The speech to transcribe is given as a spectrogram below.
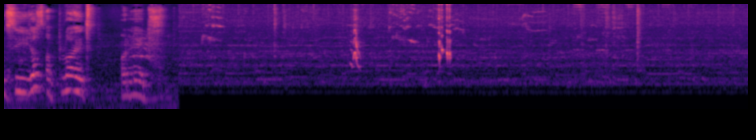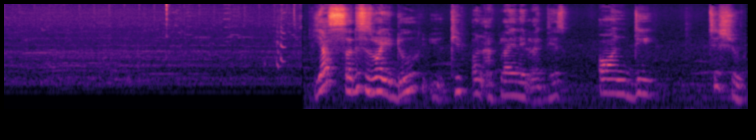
You see, you just apply it on it. Yes, so this is what you do. You keep on applying it like this on the tissue.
